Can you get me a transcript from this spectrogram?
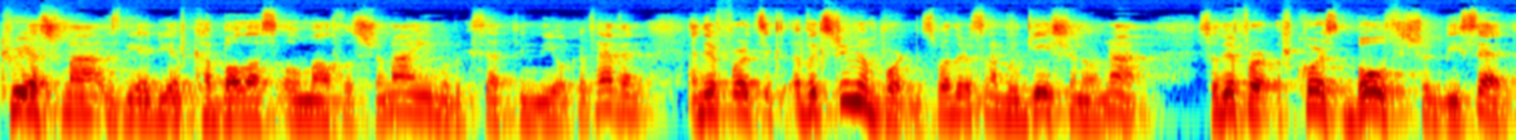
Kriya Shema is the idea of Kabbalas Ol Malchus Shamayim, of accepting the yoke of heaven, and therefore it's of extreme importance, whether it's an obligation or not. So therefore, of course, both should be said.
